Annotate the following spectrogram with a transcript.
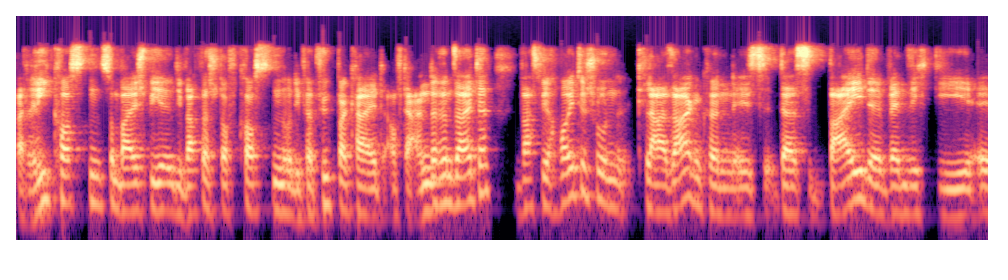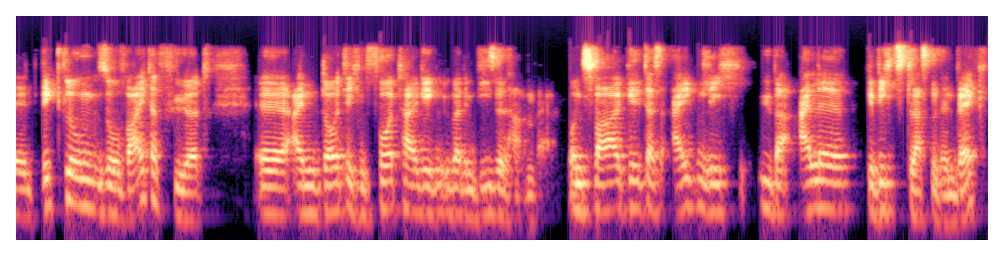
Batteriekosten zum Beispiel, die Wasserstoffkosten und die Verfügbarkeit auf der anderen Seite. Was wir heute schon klar sagen können, ist, dass beide, wenn sich die Entwicklung so weiterführt, äh, einen deutlichen Vorteil gegenüber dem Diesel haben werden. Und zwar gilt das eigentlich über alle Gewichtsklassen hinweg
